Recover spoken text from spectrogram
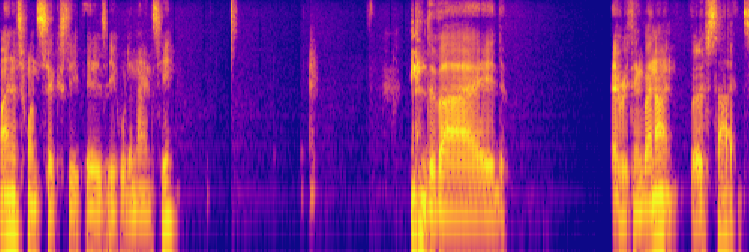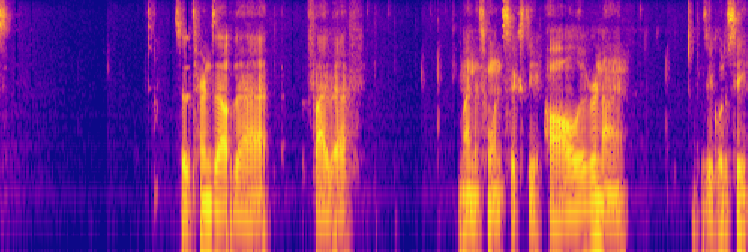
minus 160 is equal to 9c. Divide everything by 9, both sides. So it turns out that 5f minus 160 all over 9 is equal to c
